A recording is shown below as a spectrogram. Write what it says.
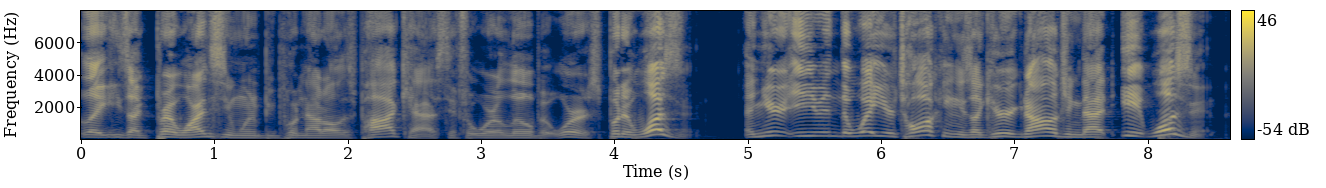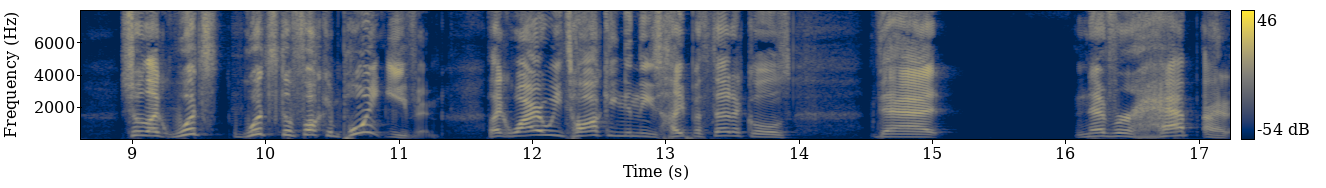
like he's like Brett Weinstein wouldn't be putting out all this podcast if it were a little bit worse, but it wasn't. And you're even the way you're talking is like you're acknowledging that it wasn't. So like what's what's the fucking point even? Like why are we talking in these hypotheticals that never happened?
